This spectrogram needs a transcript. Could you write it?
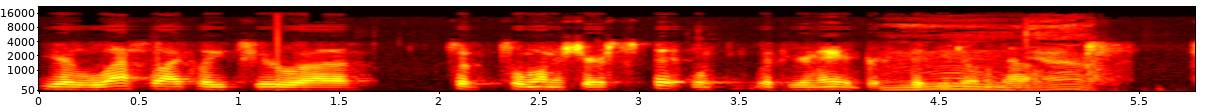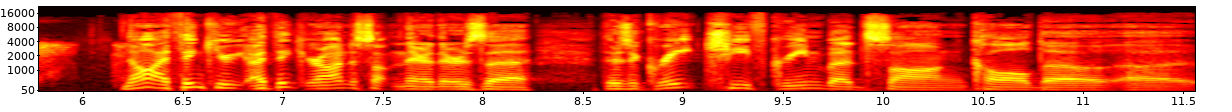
you're less likely to uh, to to want to share spit with with your neighbor that you don't know. Yeah. No, I think you're. I think you're onto something there. There's a there's a great Chief Greenbud song called uh, uh,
